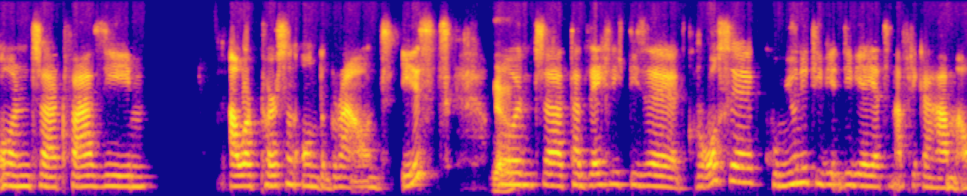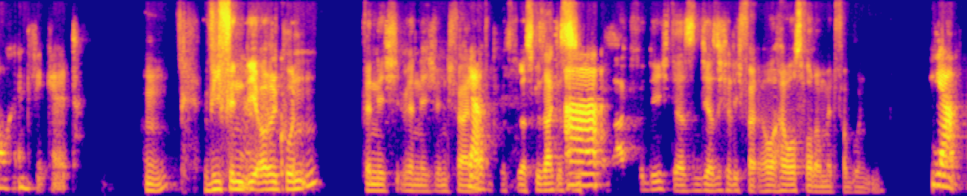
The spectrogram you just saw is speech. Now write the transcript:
und äh, quasi our person on the ground ist ja. und äh, tatsächlich diese große Community, die, wir jetzt in Afrika haben, auch entwickelt. Hm. Wie finden ja. ihr eure Kunden? wenn ich, wenn ich, wenn ich ja. Du hast gesagt, es ist ein Markt ah. für dich, da sind ja sicherlich Herausforderungen mit verbunden. Ja,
